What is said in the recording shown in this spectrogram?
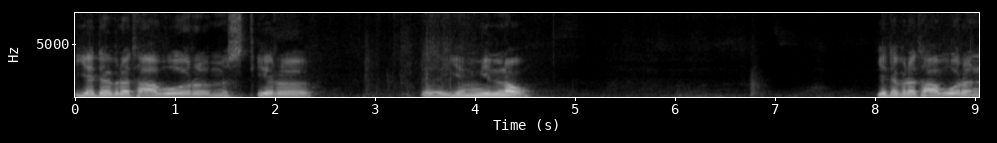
የደብረ ታቦር ምስጢር የሚል ነው። የደብረ ታቦርን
